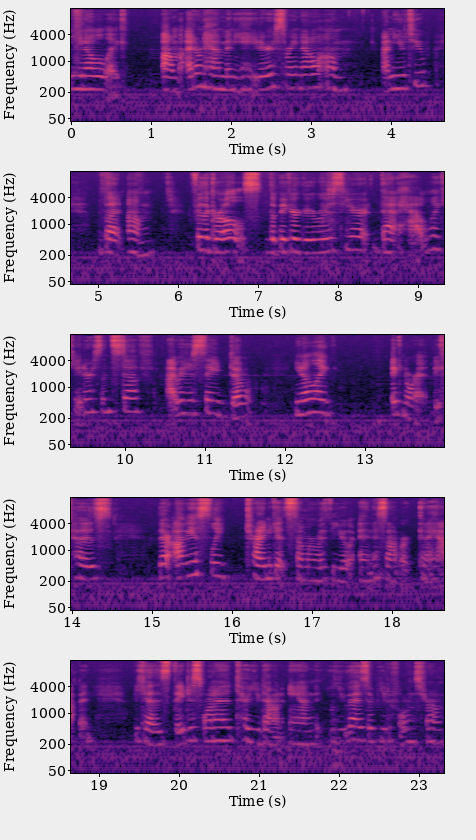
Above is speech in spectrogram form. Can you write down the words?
you know, like um, I don't have many haters right now um, on YouTube, but um, for the girls, the bigger gurus here that have like haters and stuff, I would just say don't, you know, like ignore it because they're obviously trying to get somewhere with you and it's not going to happen because they just want to tear you down and you guys are beautiful and strong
